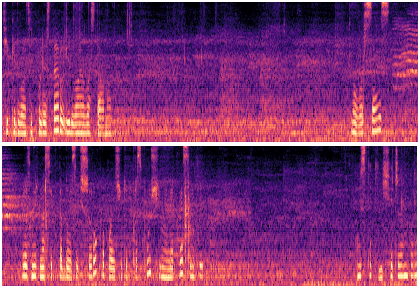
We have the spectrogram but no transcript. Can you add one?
Тільки 20 поліестеру і 2 еластану. Оверсайз. Розмірна сітка досить широка, плечі тут приспущені, м'якесенькі. Ось такі ще джемпери.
